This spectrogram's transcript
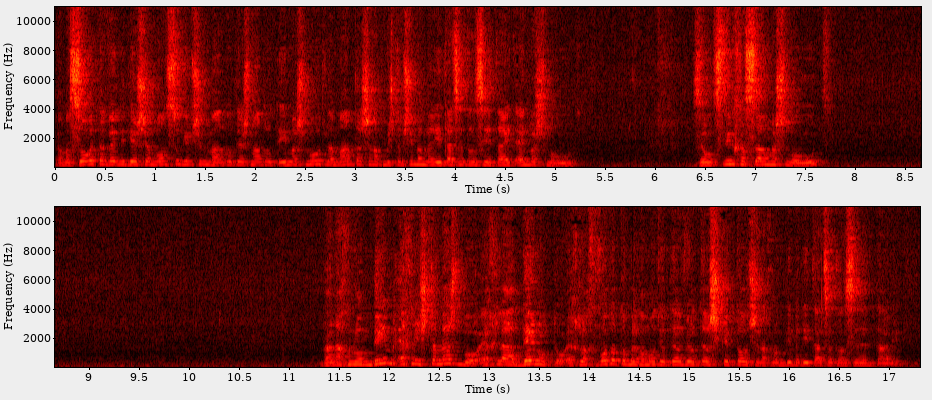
במסורת הוודית יש המון סוגים של מנטרות, יש מנטרות עם משמעות, למנטרה שאנחנו משתמשים במדיטציה הטרנסצנדנטלית אין משמעות. זהו צליל חסר משמעות. ואנחנו לומדים איך להשתמש בו, איך לעדן אותו, איך לחוות אותו ברמות יותר ויותר שקטות כשאנחנו לומדים מדיטציה טרנסצנדנטלית.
